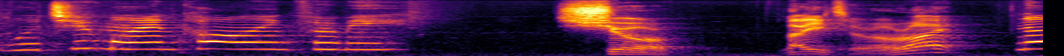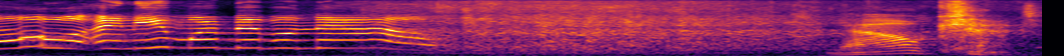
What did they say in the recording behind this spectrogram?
Would you mind calling for me? Sure. Later, all right? No, I need more Bibble now. Now, Cat,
